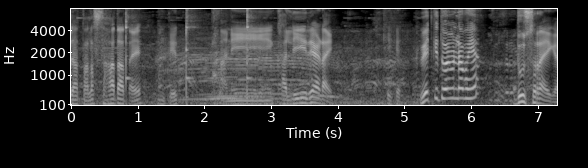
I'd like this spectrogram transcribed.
दाताला सहा दात आहे म्हणते. आणि खाली रेड आहे. ठीक आहे. वेद किती आहे म्हणला भैया? दुसरा. आहे का?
